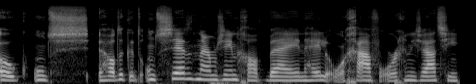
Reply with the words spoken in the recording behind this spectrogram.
ook ons, had ik het ontzettend naar mijn zin gehad bij een hele gave organisatie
